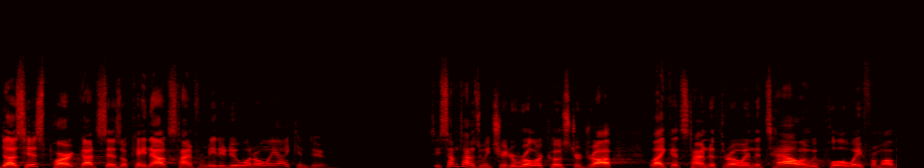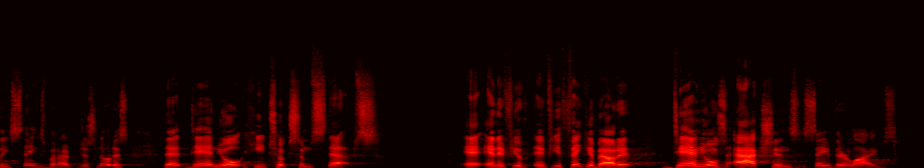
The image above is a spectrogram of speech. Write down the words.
does his part, God says, okay, now it's time for me to do what only I can do. See, sometimes we treat a roller coaster drop like it's time to throw in the towel and we pull away from all these things. But I just noticed that Daniel, he took some steps. And, if, you, if you think about it, Daniel's actions saved their lives.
